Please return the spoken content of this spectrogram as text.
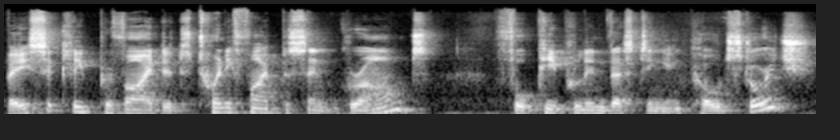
basically provided 25% grant for people investing in cold storage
